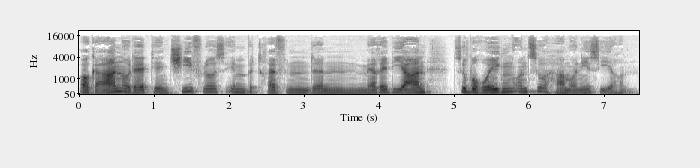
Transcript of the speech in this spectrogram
Organ oder den Chi-Fluss im betreffenden Meridian zu beruhigen und zu harmonisieren.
